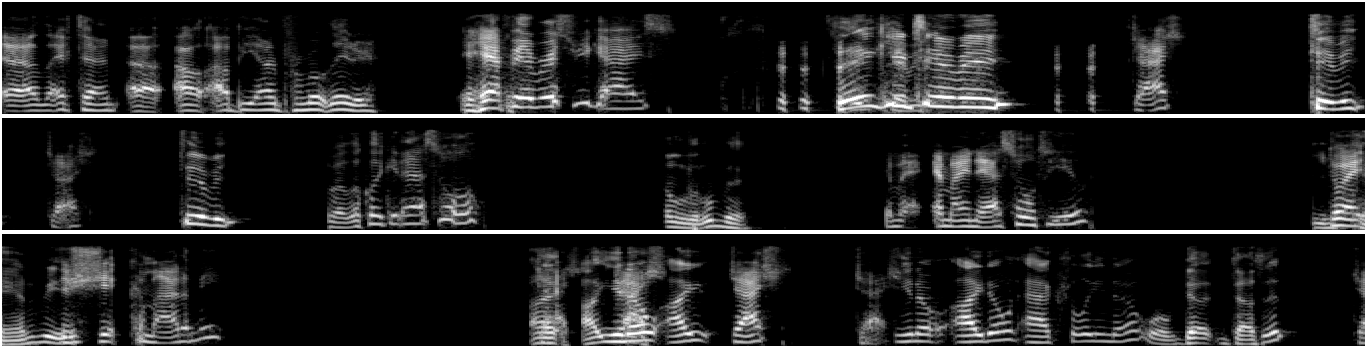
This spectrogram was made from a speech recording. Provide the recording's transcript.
uh, Lifetime. Uh, I'll I'll be on promote later. And happy anniversary, guys! Thank you, Timmy. Josh, Timmy. Josh, Timmy. do I look like an asshole? A little bit. Am I am I an asshole to you? You Do I- can be. Does shit come out of me? Josh, I, you know, I, Josh, Josh, you know, I don't actually know. D- does it? Jo-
